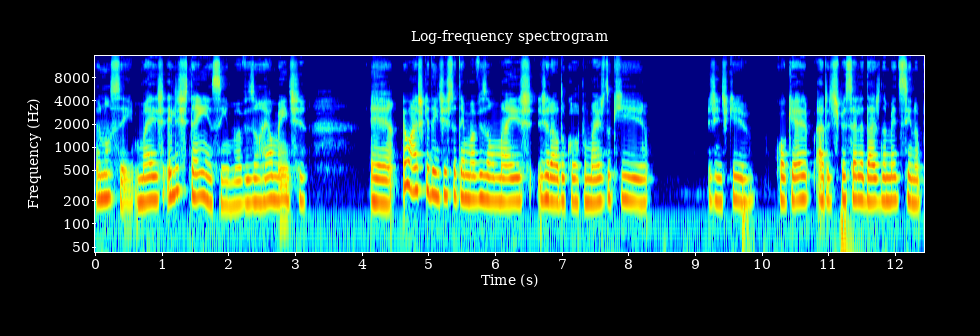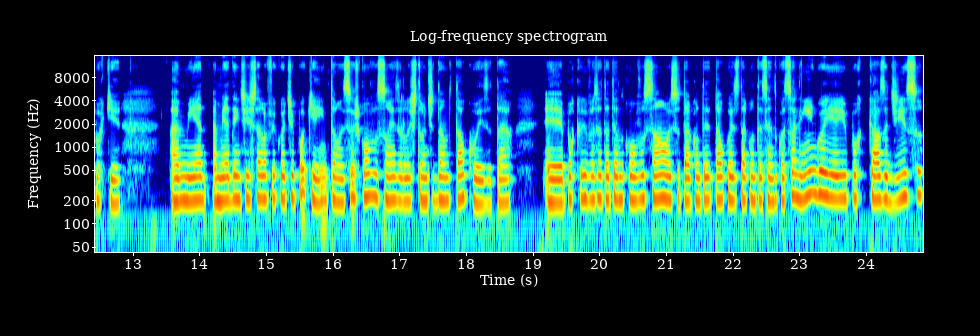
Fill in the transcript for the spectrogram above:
eu não sei. Mas eles têm, assim, uma visão realmente. É, eu acho que dentista tem uma visão mais geral do corpo, mais do que gente que. qualquer área de especialidade da medicina, porque a minha, a minha dentista ela ficou tipo, ok, então as suas convulsões elas estão te dando tal coisa, tá? É porque você tá tendo convulsão, isso tá tal coisa tá acontecendo com a sua língua, e aí por causa disso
